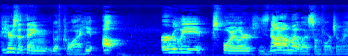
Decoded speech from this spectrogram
Hey, here's the thing with Kawhi. He uh, early spoiler. He's not on my list, unfortunately,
